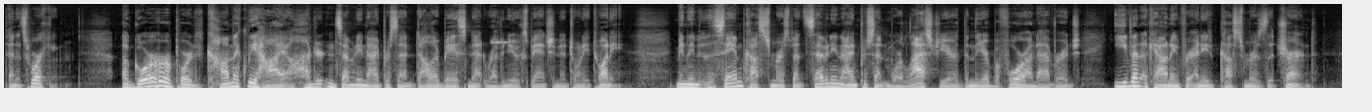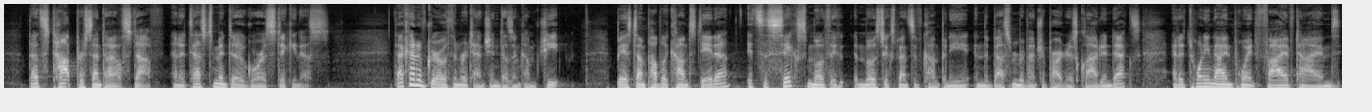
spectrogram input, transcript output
and it's working. Agora reported comically high 179% dollar based net revenue expansion in 2020, meaning that the same customer spent 79% more last year than the year before on average, even accounting for any customers that churned. That's top percentile stuff and a testament to Agora's stickiness. That kind of growth and retention doesn't come cheap. Based on public comps data, it's the sixth most, most expensive company in the Bessemer Venture Partners Cloud Index at a 29.5 times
